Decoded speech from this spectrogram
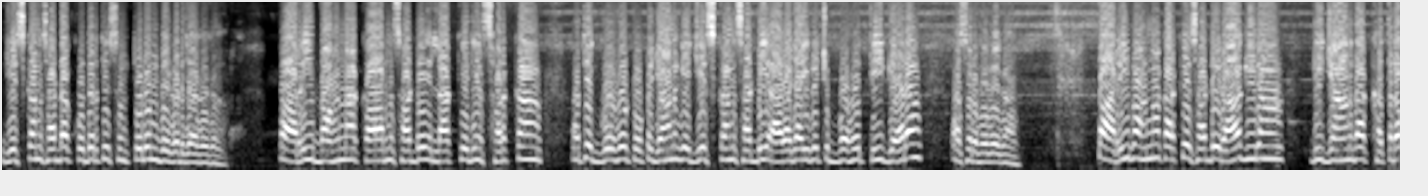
ਜਿਸ ਕਾਰਨ ਸਾਡਾ ਕੁਦਰਤੀ ਸੰਤੁਲਨ ਵਿਗੜ ਜਾਵੇਗਾ। ਭਾਰੀ ਵਾਹਨਾਂ ਕਾਰਨ ਸਾਡੇ ਇਲਾਕੇ ਦੀਆਂ ਸੜਕਾਂ ਅਤੇ ਗੋਹ ਟੁੱਟ ਜਾਣਗੇ, ਜਿਸ ਕਾਰਨ ਸਾਡੀ ਆਵਾਜਾਈ ਵਿੱਚ ਬਹੁਤ ਹੀ ਗਹਿਰਾ ਅਸਰ ਹੋਵੇਗਾ। ਭਾਰੀ ਵਾਹਨਾਂ ਕਰਕੇ ਸਾਡੇ ਰਾਹਗੀਰਾਂ ਦੀ ਜਾਨ ਦਾ ਖਤਰਾ,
